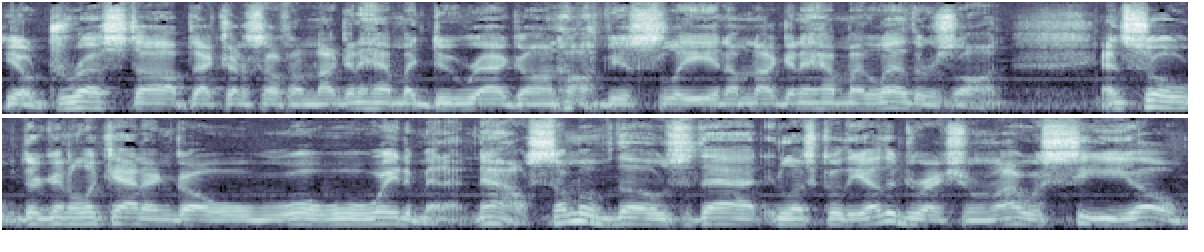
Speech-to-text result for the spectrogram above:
you know, dressed up, that kind of stuff. I'm not going to have my do rag on, obviously, and I'm not going to have my leathers on. And so they're going to look at it and go, whoa, whoa, wait a minute. Now, some of those that, let's go the other direction. When I was CEO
